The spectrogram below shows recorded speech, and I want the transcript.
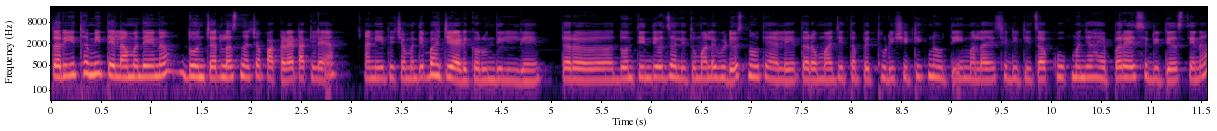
तर इथं मी तेलामध्ये ना दोन चार लसणाच्या पाकळ्या टाकल्या आणि त्याच्यामध्ये भाजी ॲड करून दिलेली आहे. तर दोन तीन दिवस झाले तुम्हाला व्हिडिओज नव्हते आले तर माझी तब्येत थोडीशी ठीक नव्हती. मला ॲसिडिटीचा खूप म्हणजे हायपर ॲसिडिटी असते ना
